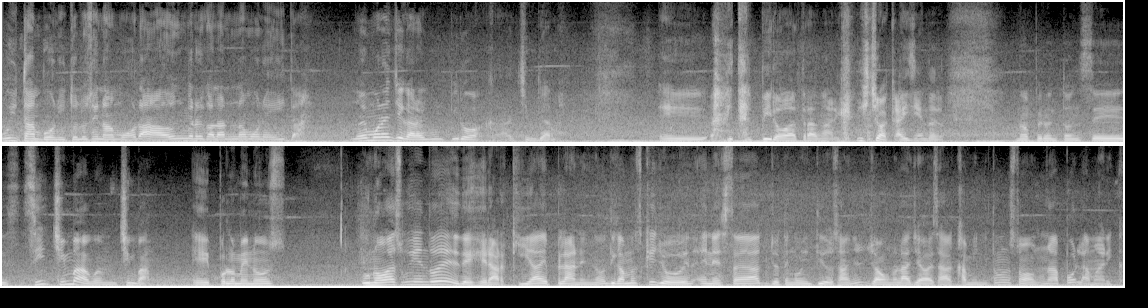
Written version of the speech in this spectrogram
uy, tan bonitos los enamorados, me regalan una monedita. No demora en llegar algún piro acá a chimbearme. Eh, ahí está el piro atrás, marica, y yo acá diciéndolo. No, pero entonces, sí, chimba, chimba. Eh, por lo menos uno va subiendo de, jerarquía de planes, ¿no? Digamos que yo en, esta edad, yo tengo 22 años, ya uno la lleva esa caminito, nos tomamos una pola, marica.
